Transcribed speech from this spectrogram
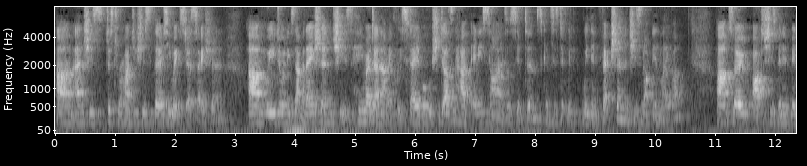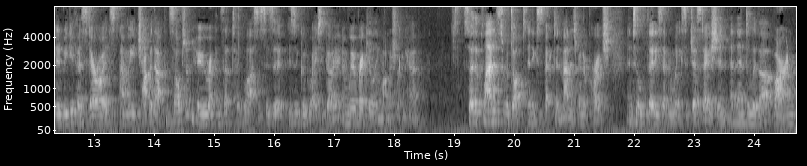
um, and she's just to remind you she's 30 weeks gestation um, we do an examination. She's hemodynamically stable. She doesn't have any signs or symptoms consistent with, with infection, and she's not in labour. Um, so after she's been admitted, we give her steroids and we chat with our consultant who reckons that tocolysis is a, is a good way to go, and we're regularly monitoring her. So the plan is to adopt an expectant management approach until 37 weeks of gestation and then deliver via an,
